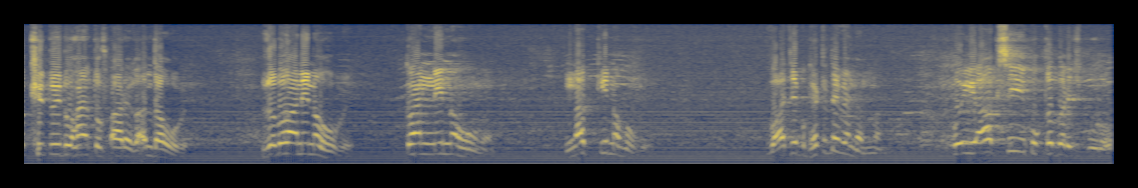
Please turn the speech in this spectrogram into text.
اکھی تو دوہائیں تو فارغ اندھا ہوئے۔ زبانی نہ ہوئے کانی نہ ہوئے نک کی نہ ہوئے۔ واجب گھٹ دے وے نا کوئی آکسی کو قبر چ پورو۔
